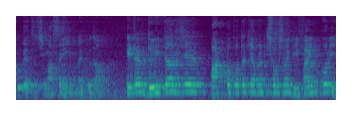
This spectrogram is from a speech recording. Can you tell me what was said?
区別しませんよね普段 এটার দুইটার যে পার্থক্যটা কি আমরা কি সবসময় ডিফাইন করি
